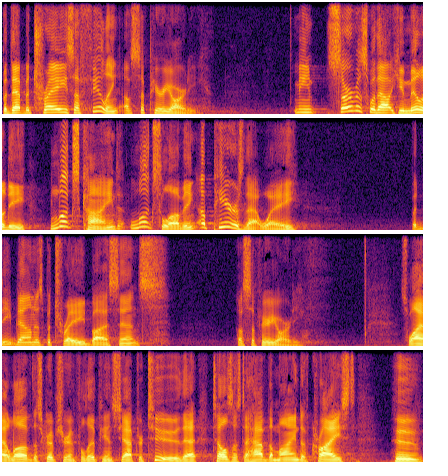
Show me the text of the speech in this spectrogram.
but that betrays a feeling of superiority. I mean, service without humility looks kind, looks loving, appears that way, but deep down is betrayed by a sense of superiority. That's why I love the scripture in Philippians chapter 2 that tells us to have the mind of Christ, who,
